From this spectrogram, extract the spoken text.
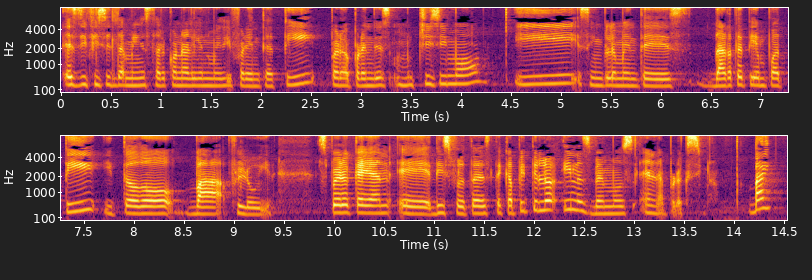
Es difícil también estar con alguien muy diferente a ti, pero aprendes muchísimo y simplemente es darte tiempo a ti y todo va a fluir. Espero que hayan eh, disfrutado este capítulo y nos vemos en la próxima. Bye.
